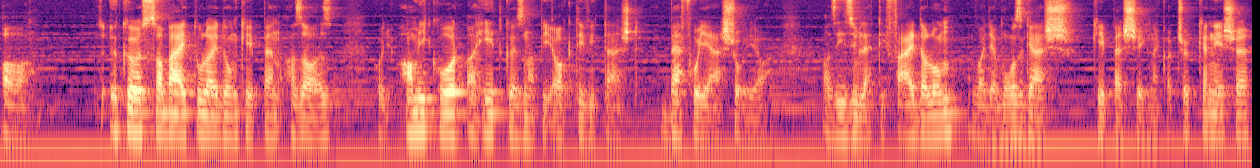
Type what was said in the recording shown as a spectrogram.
Az ökölszabály tulajdonképpen az az, hogy amikor a hétköznapi aktivitást befolyásolja az ízületi fájdalom vagy a mozgás képességnek a csökkenése,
